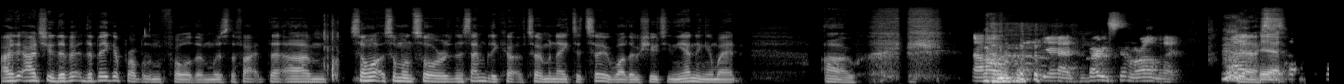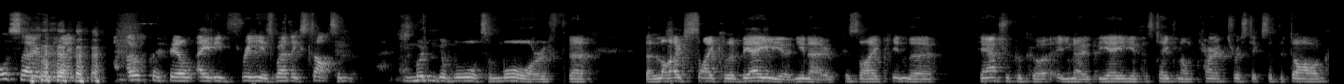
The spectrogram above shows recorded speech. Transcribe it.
actually, the the bigger problem for them was the fact that um, someone someone saw an assembly cut of Terminator 2 while they were shooting the ending and went, "Oh, oh, yeah, they're very similar, aren't they? Yes. Yeah. Also, like, I also feel Alien Three is where they start to muddy the water more of the the life cycle of the alien. You know, because like in the theatrical cut, you know, the alien has taken on characteristics of the dog,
